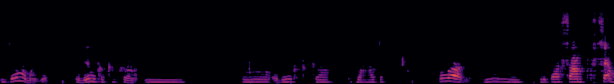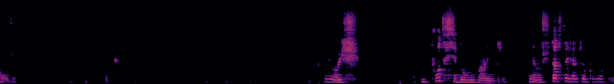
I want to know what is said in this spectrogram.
Йо-моє. Один ККК. Один ККК. Багато. Ну ладно. Я сам все можу. Ой. І тут всі доми зайняті. Не, ну 400 ігроків понятно.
